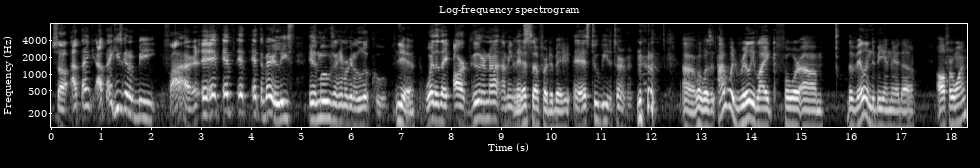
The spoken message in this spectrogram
So I think I think he's to be fire. If, if if at the very least his moves and him are to look cool. yeah, Whether they are good or not, I mean that's, that's up for debate. yeah, it's to be determined. uh, what was it? I would really like for um, the villain to be in there though. All for one.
